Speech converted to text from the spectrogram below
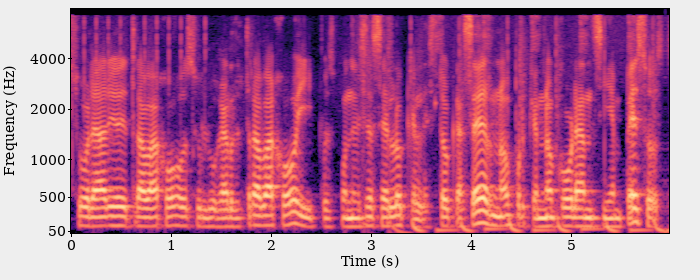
su horario de trabajo o su lugar de trabajo y pues ponerse a hacer lo que les toca hacer no porque no cobran 100 pesos.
